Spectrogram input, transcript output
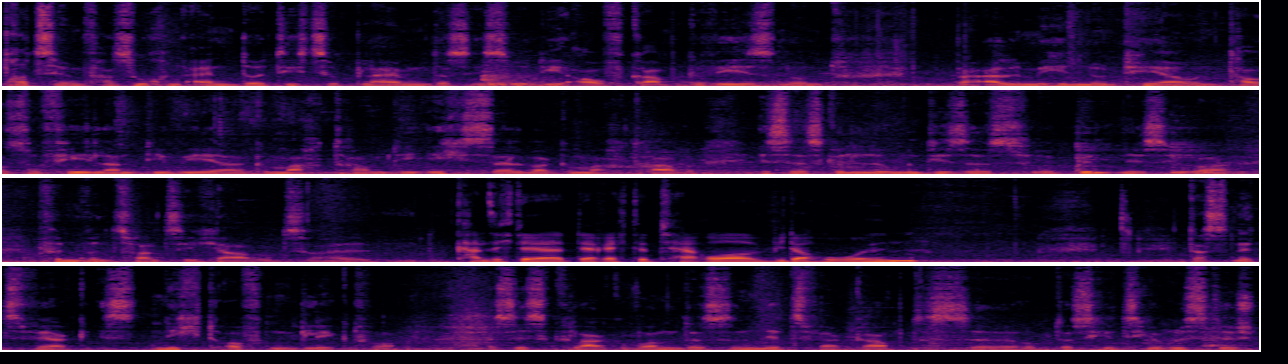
trotzdem versuchen, eindeutig zu bleiben. Das ist so die Aufgabe gewesen und bei allem Hin und Her und tausend Fehlern, die wir gemacht haben, die ich selber gemacht habe, ist es gelungen, dieses Bündnis über 25 Jahre zu halten. Kann sich der, der rechte Terror wiederholen? Das Netzwerk ist nicht offengelegt worden. Es ist klar geworden, dass es ein Netzwerk gab, das, äh, ob das jetzt juristisch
